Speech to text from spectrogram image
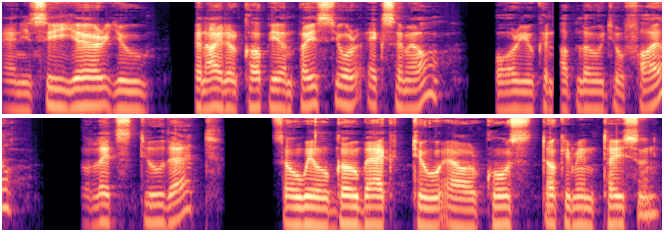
and you see here you can either copy and paste your XML or you can upload your file. So let's do that. So we'll go back to our course documentation.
